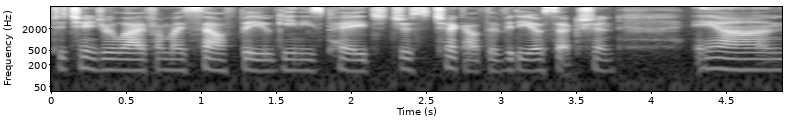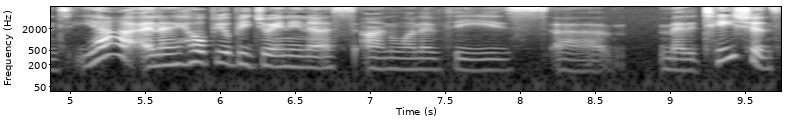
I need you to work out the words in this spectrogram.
to change your life on my South Bay Yoginis page. Just check out the video section, and yeah, and I hope you'll be joining us on one of these. Uh, meditations.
